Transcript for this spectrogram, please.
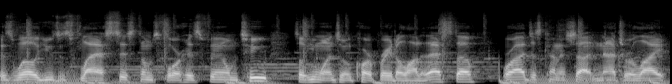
as well uses flash systems for his film too, so he wanted to incorporate a lot of that stuff, where I just kind of shot natural light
